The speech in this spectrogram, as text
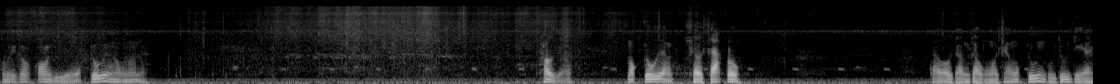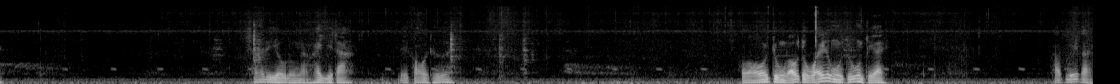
không biết có con gì bắt chuối không nữa nè. Thôi rồi móc chuối ăn sơ sát luôn. Tao ơi chọn chồng ngồi sao móc chuối của chú chị ơi. Sao nó đi vô đường nào hay vậy ta? Để coi thử ôi chung lỗ cho quấy luôn của chú anh chị ơi. Hết biết rồi.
